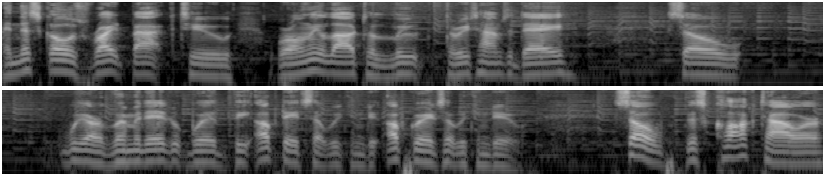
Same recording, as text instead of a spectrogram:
And this goes right back to we're only allowed to loot three times a day so we are limited with the updates that we can do upgrades that we can do. So this clock tower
